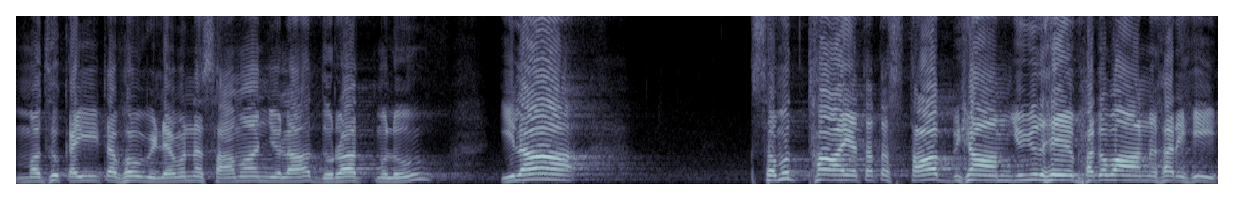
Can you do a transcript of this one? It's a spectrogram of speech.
మధుకైటభ వీళ్ళేమన్నా సామాన్యుల దురాత్ములు. ఇలా సముత్య తతస్థాభ్యాం యుయుధే భగవాన్ హరి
